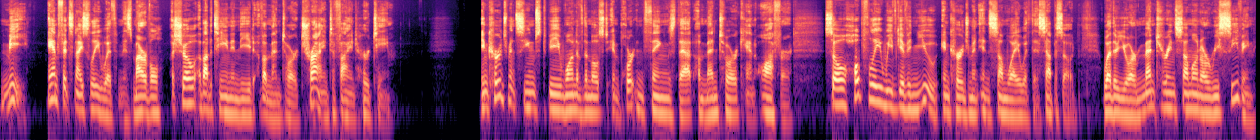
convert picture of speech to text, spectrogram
Me, and fits nicely with Ms. Marvel, a show about a teen in need of a mentor trying to find her team. Encouragement seems to be one of the most important things that a mentor can offer. So, hopefully, we've given you encouragement in some way with this episode. Whether you're mentoring someone or receiving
